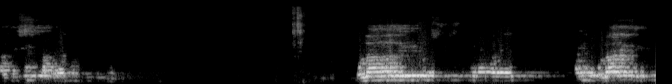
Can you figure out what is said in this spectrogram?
अतिशय चांगल्या पद्धतीने मुलांना देखील पाहिजे. आणि देखील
